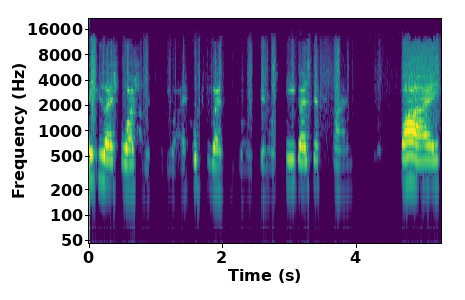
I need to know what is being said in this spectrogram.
thank you guys for watching this video. I hope you guys enjoyed. And I'll see you guys next time. Bye.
